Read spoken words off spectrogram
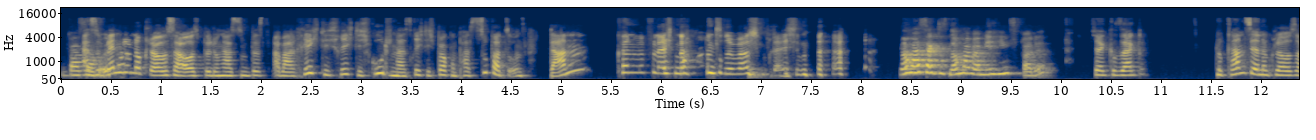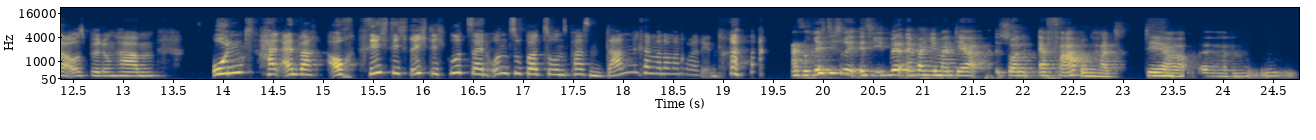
was Also wenn immer. du eine Closer-Ausbildung hast und bist aber richtig, richtig gut und hast richtig Bock und passt super zu uns, dann können wir vielleicht nochmal drüber sprechen. nochmal, sag das nochmal, bei mir hing es gerade. Ich habe gesagt, du kannst ja eine Closer-Ausbildung haben und halt einfach auch richtig, richtig gut sein und super zu uns passen. Dann können wir nochmal drüber reden. Also richtig, ich will einfach jemand, der schon Erfahrung hat, der, mhm. ähm,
